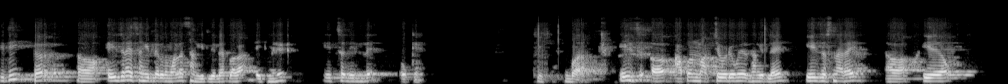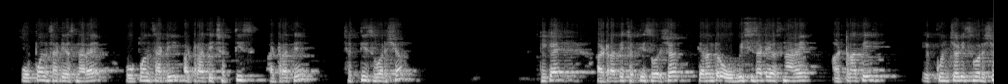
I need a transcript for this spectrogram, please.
किती? तर एज नाही सांगितलं तुम्हाला सांगितलेलं आहे. बघा एक मिनिट एजचं दिलेलं आहे. ओके बरं. एज आपण मागच्या व्हिडिओमध्ये सांगितलंय एज असणार आहे ओपनसाठी असणार आहे ओपनसाठी अठरा ते छत्तीस अठरा ते छत्तीस वर्ष. ठीक आहे? अठरा ते छत्तीस वर्ष त्यानंतर ओबीसी साठी असणार आहे अठरा ते एकोणचाळीस वर्ष.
